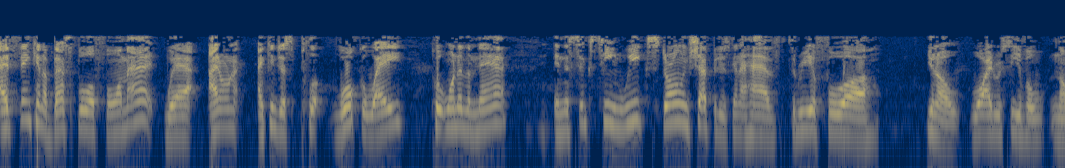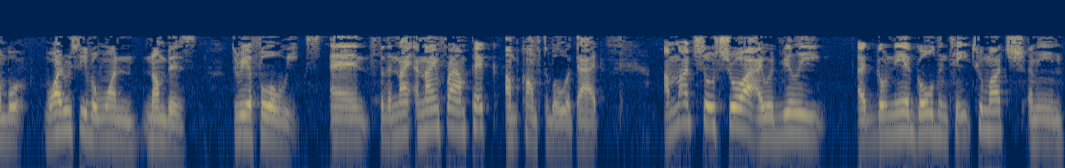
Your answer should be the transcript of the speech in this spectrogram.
I think in a best ball format where I don't I can just pl- walk away, put one of them there. In the 16 weeks, Sterling Shepard is going to have three or four, you know, wide receiver number wide receiver one numbers, three or four weeks. And for the ni- a ninth round pick, I'm comfortable with that. I'm not so sure I would really I'd go near Golden Tate too much. I mean,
